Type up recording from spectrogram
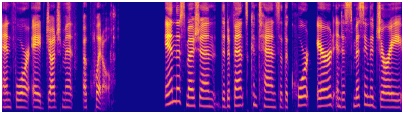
and for a judgment acquittal. In this motion, the defense contends that the court erred in dismissing the jury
